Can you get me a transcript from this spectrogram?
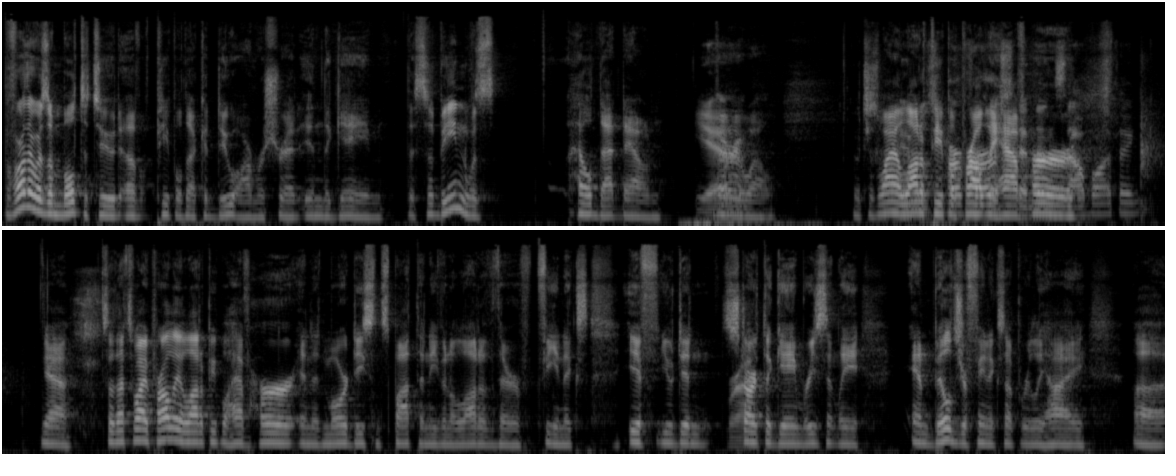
Before there was a multitude of people that could do armor shred in the game. The Sabine was held that down Yeah. very well, which is why a It lot of people probably have her. Salvo, I think. Yeah, so that's why probably a lot of people have her in a more decent spot than even a lot of their Phoenix. If you didn't start the game recently and build your Phoenix up really high, uh,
